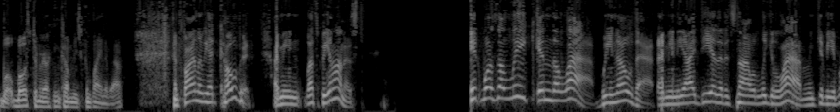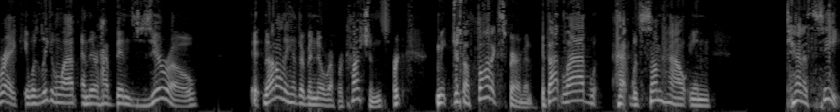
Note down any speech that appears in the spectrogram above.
what most American companies complain about. And finally, we had COVID. I mean, let's be honest. It was a leak in the lab. We know that. I mean, the idea that it's not a leak in the lab, I mean, give me a break. It was a leak in the lab, and there have been zero. Not only have there been no repercussions, I mean, just a thought experiment. If that lab had, was somehow in Tennessee,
